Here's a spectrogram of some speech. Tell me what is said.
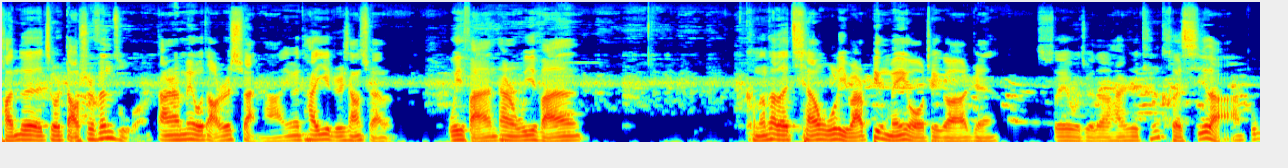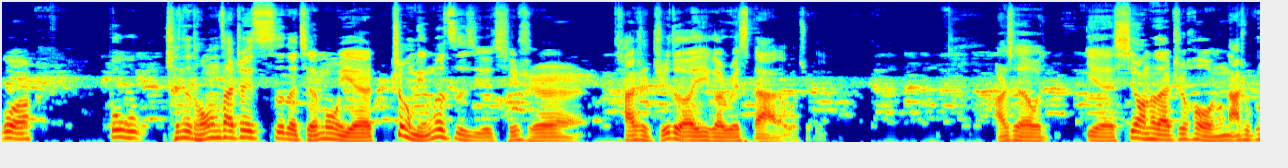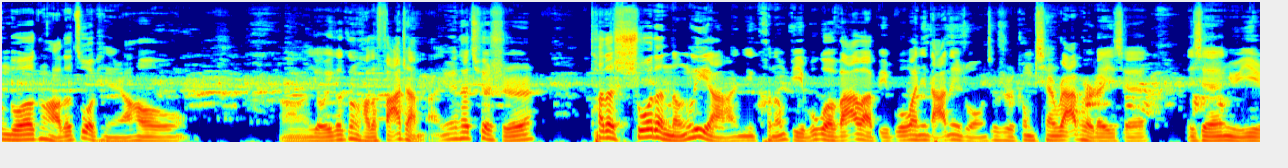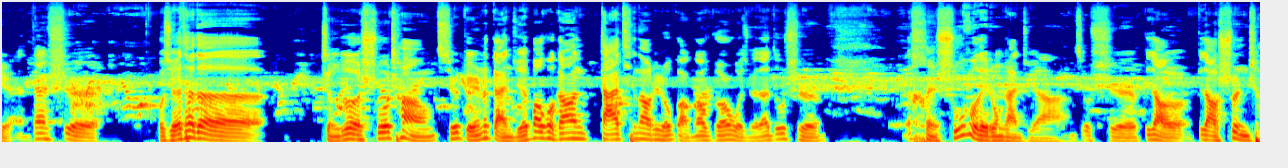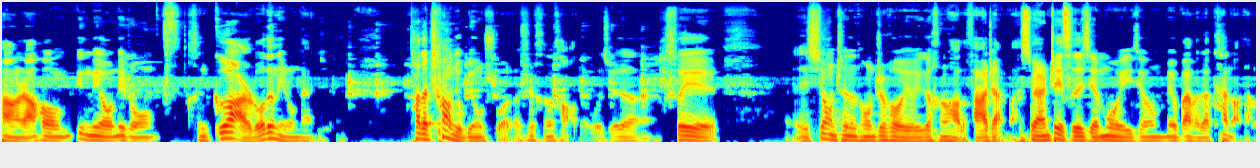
团队，就是导师分组。当然没有导师选他，因为他一直想选吴亦凡，但是吴亦凡可能他的前五里边并没有这个人，所以我觉得还是挺可惜的啊。不过，不，陈梓童在这次的节目也证明了自己，其实他是值得一个 respect 的，我觉得。而且我也希望他在之后能拿出更多更好的作品，然后，啊，有一个更好的发展吧。因为他确实他的说的能力啊，你可能比不过娃娃，比不过万妮达那种就是更偏 rapper 的一些一些女艺人。但是我觉得他的整个说唱其实给人的感觉，包括刚刚大家听到这首广告歌，我觉得都是很舒服的一种感觉啊，就是比较比较顺畅，然后并没有那种很割耳朵的那种感觉。他的唱就不用说了，是很好的，我觉得。所以，呃，希望陈梓童之后有一个很好的发展吧。虽然这次的节目已经没有办法再看到他了。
